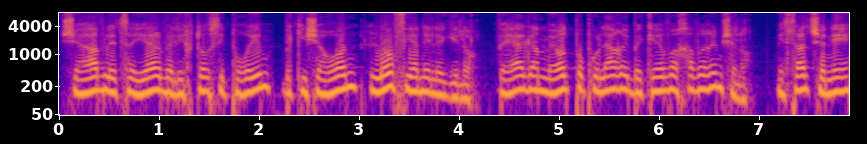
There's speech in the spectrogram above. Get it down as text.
שאהב לצייר ולכתוב סיפורים בכישרון לא אופייני לגילו, והיה גם מאוד פופולרי בקרב החברים שלו. מצד שני,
